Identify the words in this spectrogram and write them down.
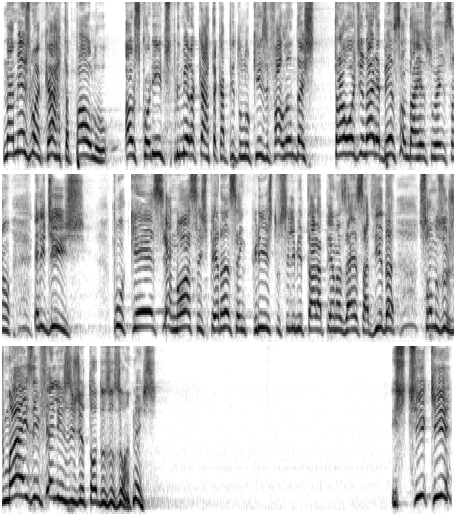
Na mesma carta, Paulo aos Coríntios, primeira carta, capítulo 15, falando da extraordinária bênção da ressurreição, ele diz: porque se a nossa esperança em Cristo se limitar apenas a essa vida, somos os mais infelizes de todos os homens. Estique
